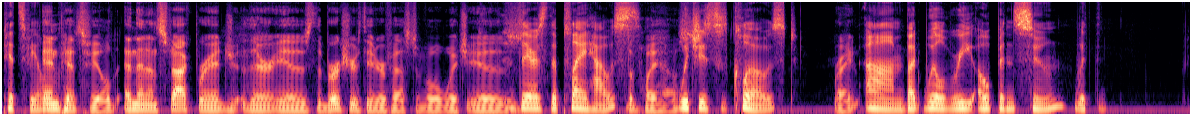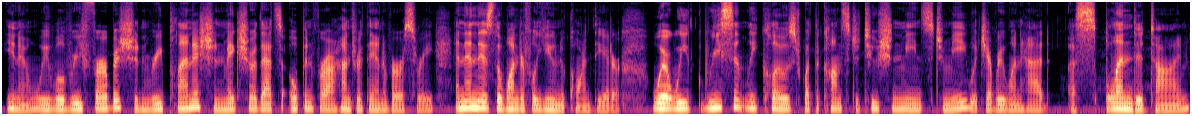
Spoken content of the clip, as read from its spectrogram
pittsfield in Pittsfield, and then in Stockbridge there is the Berkshire Theater Festival, which is there's the playhouse the Playhouse, which is closed right. um, but will reopen soon with you know we will refurbish and replenish and make sure that's open for our 100th anniversary and then there's the wonderful unicorn theater where we recently closed what the constitution means to me which everyone had a splendid time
